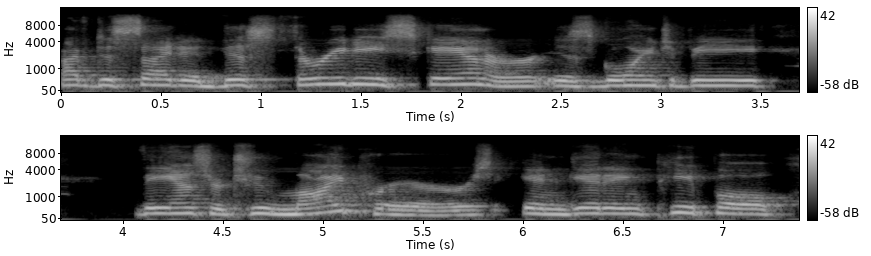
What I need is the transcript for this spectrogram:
I've decided this 3D scanner is going to be the answer to my prayers in getting people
